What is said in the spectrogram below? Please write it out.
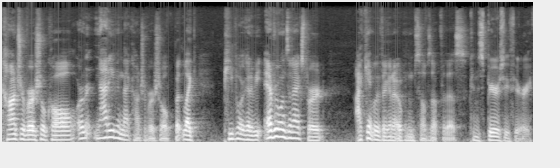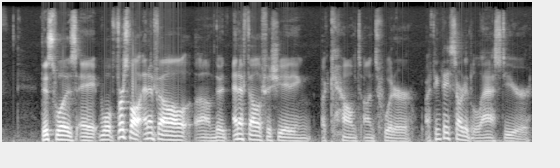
controversial call or not even that controversial, but like people are gonna be everyone's an expert. I can't believe they're gonna open themselves up for this. conspiracy theory. This was a well. First of all, NFL um, the NFL officiating account on Twitter. I think they started last year,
